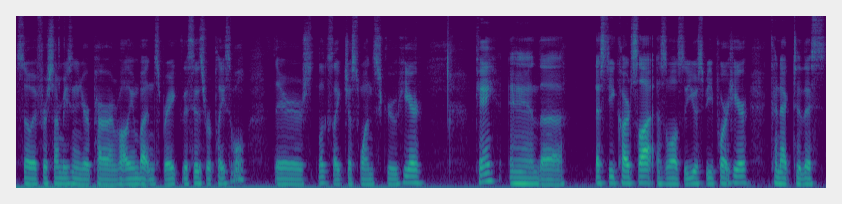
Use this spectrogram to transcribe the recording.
so if for some reason your power and volume buttons break, this is replaceable. There's looks like just one screw here. Okay, and the SD card slot as well as the USB port here connect to this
